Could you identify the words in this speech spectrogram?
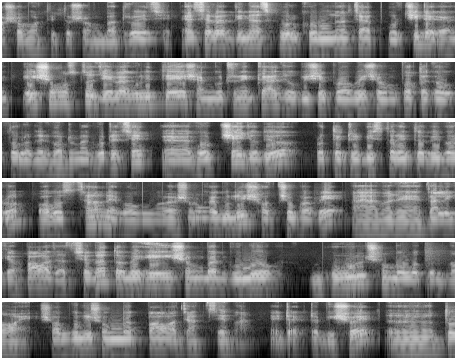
অসমর্থিত সংবাদ রয়েছে। এছাড়া দিনাজপুর, খুলনা, চাঁদপুর, চিটাগাং, এই সমস্ত জেলাগুলিতে সাংগঠনিক কাজ, অফিসে প্রবেশ এবং পতাকা উত্তোলনের ঘটনা ঘটেছে ঘটছে যদিও প্রত্যেকটির বিস্তারিত বিবরণ, অবস্থান এবং সংখ্যাগুলি স্বচ্ছভাবে মানে তালিকা পাওয়া যাচ্ছে না, তবে এই সংবাদগুলো ভুল সম্ভবত নয়, সবগুলি সংবাদ পাওয়া যাচ্ছে না। এটা একটা বিষয়। তো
